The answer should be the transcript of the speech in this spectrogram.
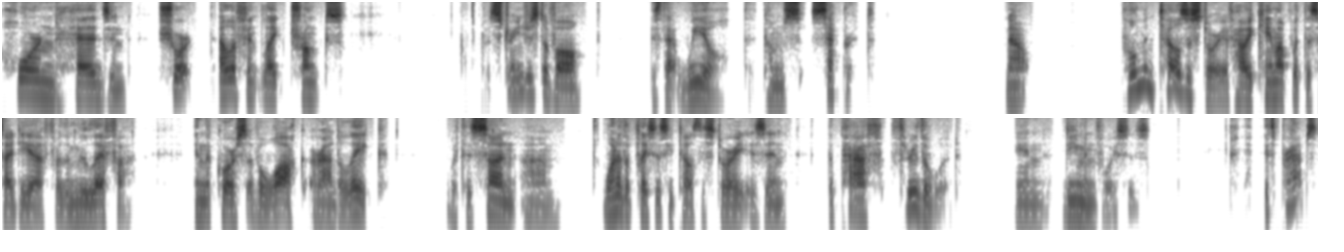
horned heads and short elephant like trunks. But strangest of all is that wheel that comes separate. Now, Pullman tells a story of how he came up with this idea for the mulefa in the course of a walk around a lake with his son. Um, one of the places he tells the story is in The Path Through the Wood in Daemon Voices. It's perhaps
